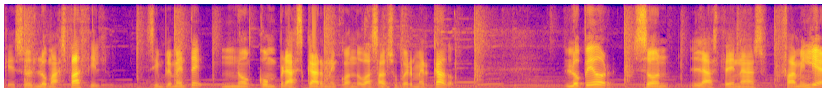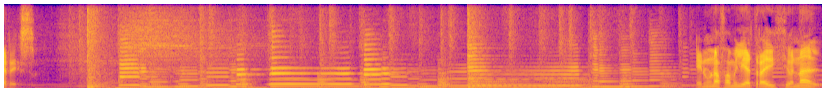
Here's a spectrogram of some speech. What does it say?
que eso es lo más fácil. Simplemente no compras carne cuando vas al supermercado. Lo peor son las cenas familiares. En una familia tradicional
